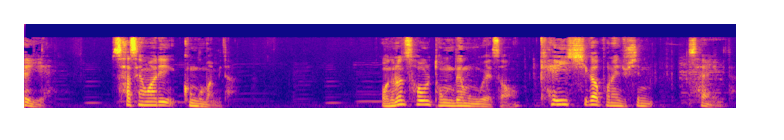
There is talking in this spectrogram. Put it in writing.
K의 사생활이 궁금합니다. 오늘은 서울 동대문구에서 K씨가 보내주신 사연입니다.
